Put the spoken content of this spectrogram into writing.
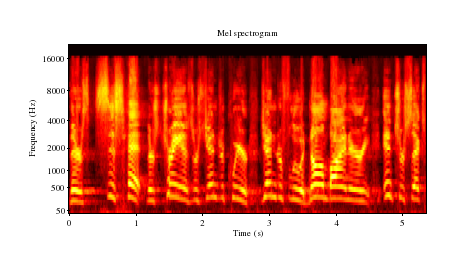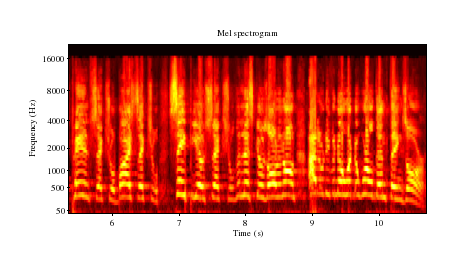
there's cishet, there's trans, there's genderqueer, gender fluid, non binary, intersex, pansexual, bisexual, sapiosexual. The list goes on and on. I don't even know what in the world them things are.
